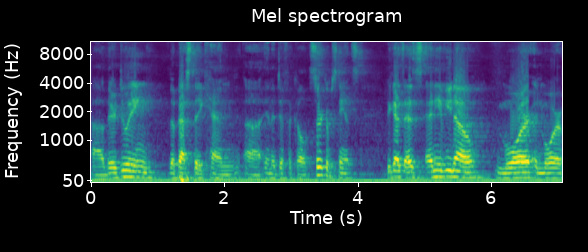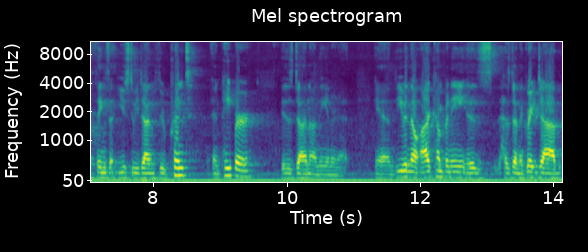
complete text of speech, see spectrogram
Uh, they're doing the best they can uh, in a difficult circumstance. Because as any of you know, more and more of things that used to be done through print and paper is done on the internet. And even though our company is, has done a great job,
